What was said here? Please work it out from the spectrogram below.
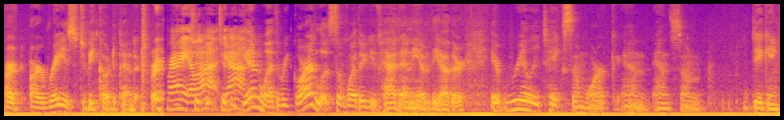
are, are raised to be codependent, right? Right, a to, lot, To yeah. begin with, regardless of whether you've had any of the other, it really takes some work and, and some digging.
